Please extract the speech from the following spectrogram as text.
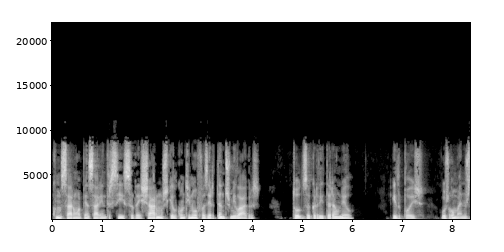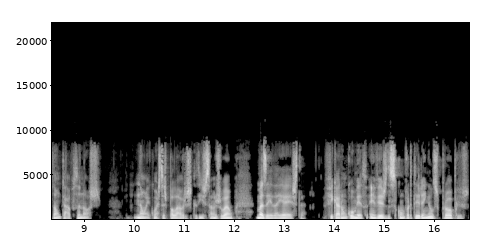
começaram a pensar entre si: se deixarmos que ele continue a fazer tantos milagres, todos acreditarão nele. E depois os romanos dão cabo de nós. Não é com estas palavras que diz São João, mas a ideia é esta ficaram com medo, em vez de se converterem eles próprios,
